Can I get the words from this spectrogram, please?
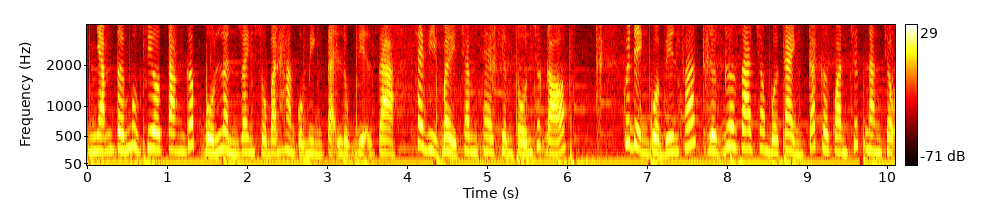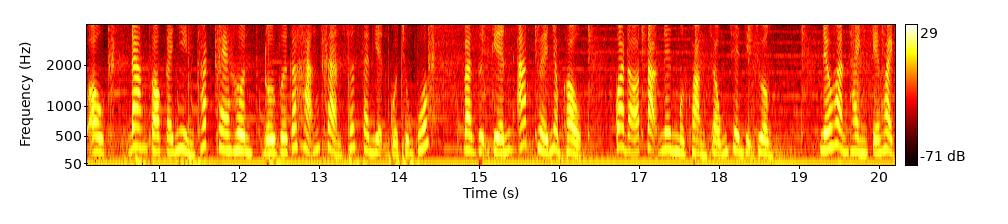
nhắm tới mục tiêu tăng gấp 4 lần doanh số bán hàng của mình tại lục địa già thay vì 700 xe khiêm tốn trước đó. Quyết định của VinFast được đưa ra trong bối cảnh các cơ quan chức năng châu Âu đang có cái nhìn khắt khe hơn đối với các hãng sản xuất xe điện của Trung Quốc và dự kiến áp thuế nhập khẩu, qua đó tạo nên một khoảng trống trên thị trường. Nếu hoàn thành kế hoạch,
